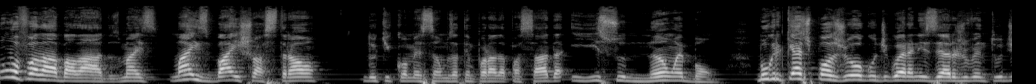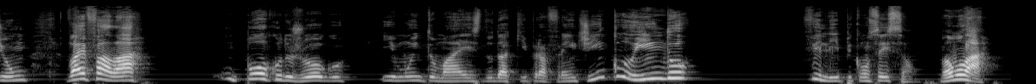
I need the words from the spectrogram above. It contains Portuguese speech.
não vou falar abalados, mas mais baixo astral do que começamos a temporada passada e isso não é bom. Bugrecast pós-jogo de Guarani 0 Juventude 1 vai falar um pouco do jogo e muito mais do daqui para frente, incluindo Felipe Conceição. Vamos lá.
